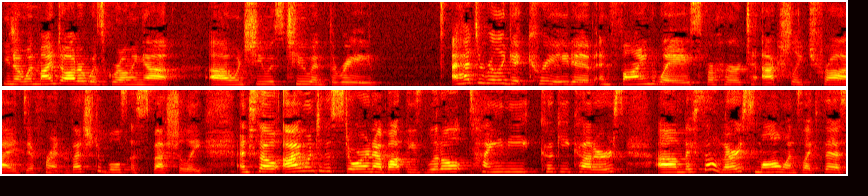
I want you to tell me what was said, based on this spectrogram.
You know, when my daughter was growing up, uh, when she was two and three, I had to really get creative and find ways for her to actually try different vegetables, especially. And so I went to the store and I bought these little tiny cookie cutters. Um, they sell very small ones like this,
